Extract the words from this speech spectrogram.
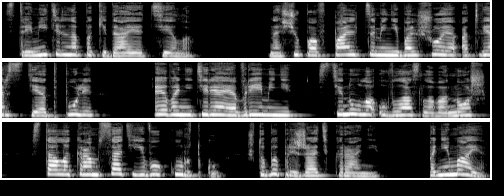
стремительно покидая тело. Нащупав пальцами небольшое отверстие от пули, Эва, не теряя времени, стянула у Власлова нож, стала кромсать его куртку, чтобы прижать к ране, понимая,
